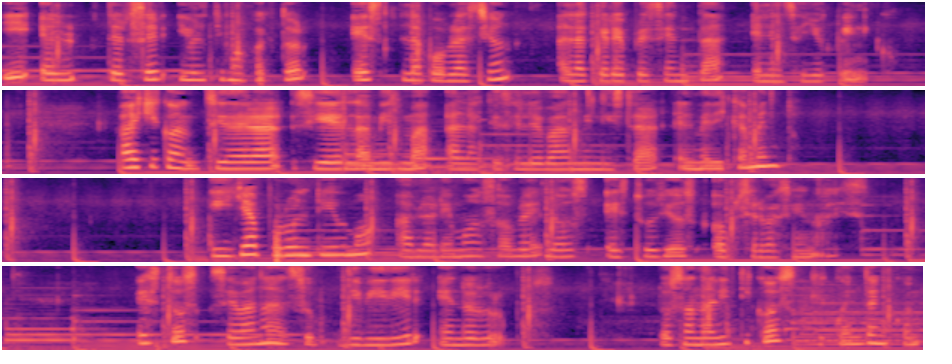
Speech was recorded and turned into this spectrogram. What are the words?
Y el tercer y último factor es la población a la que representa el ensayo clínico. Hay que considerar si es la misma a la que se le va a administrar el medicamento. Y ya por último hablaremos sobre los estudios observacionales. Estos se van a subdividir en dos grupos los analíticos que cuentan con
